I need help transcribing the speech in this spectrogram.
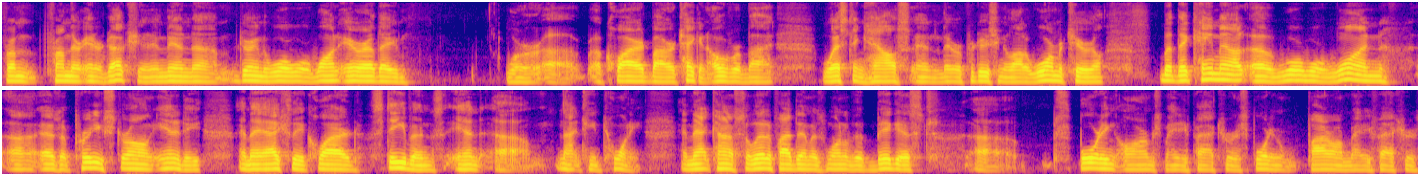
from from their introduction. And then um, during the World War One era, they were uh, acquired by or taken over by Westinghouse, and they were producing a lot of war material. But they came out of World War One uh, as a pretty strong entity, and they actually acquired Stevens in um, 1920, and that kind of solidified them as one of the biggest. Uh, sporting arms manufacturers, sporting firearm manufacturers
